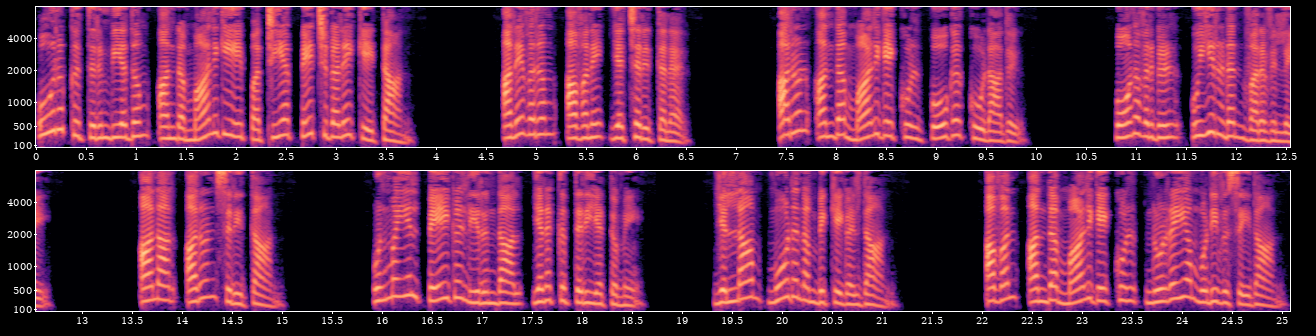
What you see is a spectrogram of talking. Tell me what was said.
ஊருக்கு திரும்பியதும் அந்த மாளிகையைப் பற்றிய பேச்சுகளை கேட்டான். அனைவரும் அவனை எச்சரித்தனர். அருண் அந்த மாளிகைக்குள் போகக் கூடாது. போனவர்கள் உயிருடன் வரவில்லை. ஆனால் அருண் சிரித்தான். உண்மையில் பேய்கள் இருந்தால் எனக்குத் தெரியட்டுமே. எல்லாம் மூட நம்பிக்கைகள்தான். அவன் அந்த மாளிகைக்குள் நுழைய முடிவு செய்தான்.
